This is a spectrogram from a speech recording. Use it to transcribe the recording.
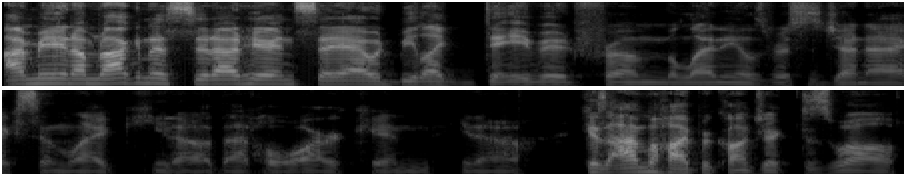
I mean, I'm not gonna sit out here and say I would be like David from Millennials versus Gen X and like you know that whole arc and you know because I'm a hypochondriac as well,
